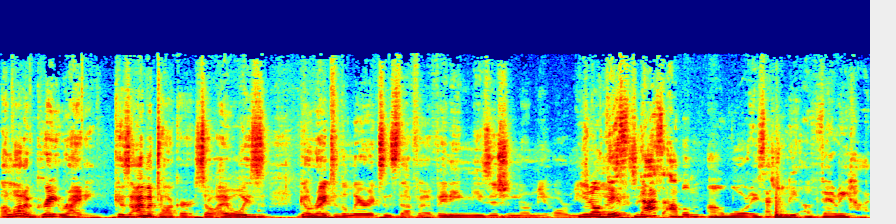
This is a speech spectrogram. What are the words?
a lot of great writing because I'm a talker, so I always go right to the lyrics and stuff of any musician or mu- or music. you know this see. that album uh, war is actually a very high,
